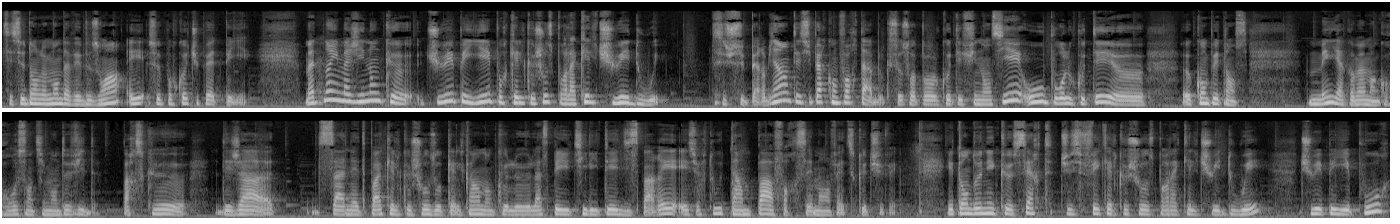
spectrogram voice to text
c'est ce dont le monde avait besoin et ce pourquoi tu peux être payé. Maintenant, imaginons que tu es payé pour quelque chose pour laquelle tu es doué. C'est super bien, tu es super confortable, que ce soit pour le côté financier ou pour le côté euh, compétence mais il y a quand même un gros sentiment de vide. Parce que déjà, ça n'aide pas quelque chose ou quelqu'un, donc l'aspect utilité disparaît et surtout t'aimes pas forcément en fait ce que tu fais. Étant donné que certes tu fais quelque chose pour laquelle tu es doué, tu es payé pour,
